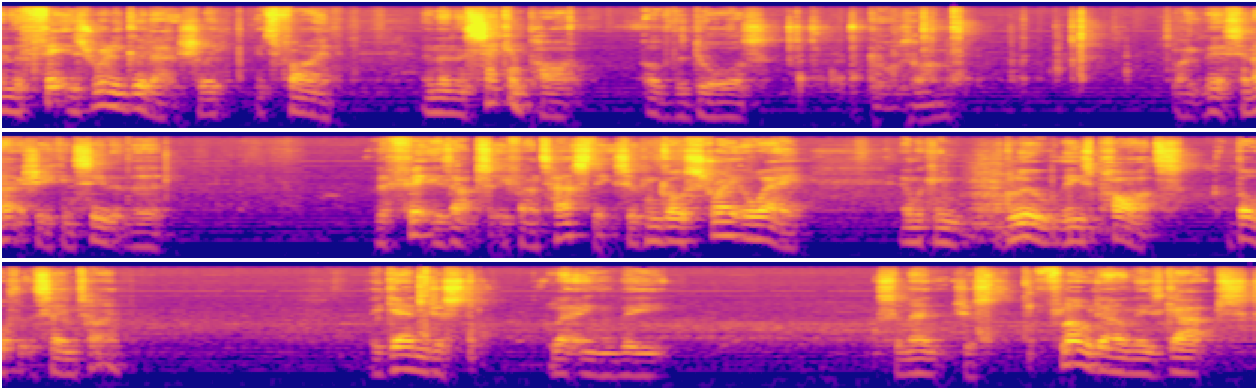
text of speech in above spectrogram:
And the fit is really good actually. It's fine. And then the second part of the doors goes on like this. And actually you can see that the the fit is absolutely fantastic. So it can go straight away and we can glue these parts both at the same time. Again, just letting the cement just flow down these gaps.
